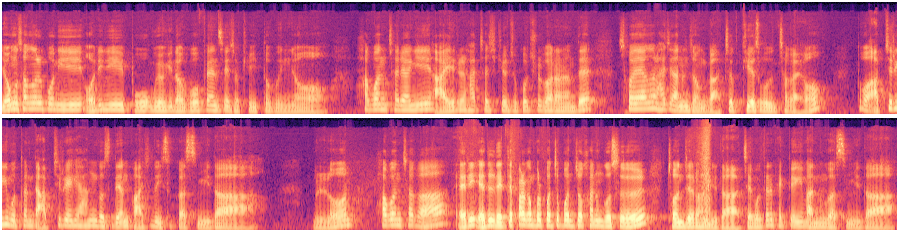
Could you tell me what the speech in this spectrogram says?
영상을 보니 어린이 보호구역이라고 펜스에 적혀 있더군요. 학원 차량이 아이를 하차시켜주고 출발하는데 서양을 하지 않은 점과, 즉 뒤에서 오던 차가요. 또 앞지르기 못하는데 앞지르기 한 것에 대한 과실도 있을 것 같습니다. 물론 학원차가 애리, 애들 내릴 때 빨간불 번쩍번쩍 하는 것을 전제로 합니다. 제가 볼 때는 100대0이 맞는 것 같습니다.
